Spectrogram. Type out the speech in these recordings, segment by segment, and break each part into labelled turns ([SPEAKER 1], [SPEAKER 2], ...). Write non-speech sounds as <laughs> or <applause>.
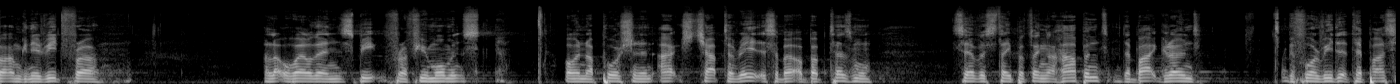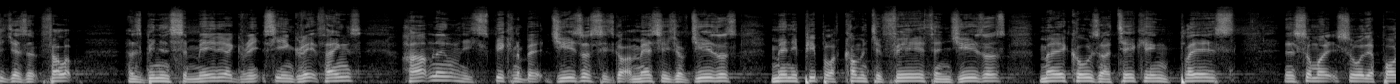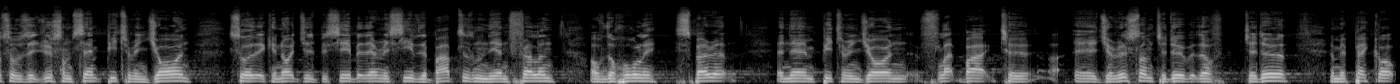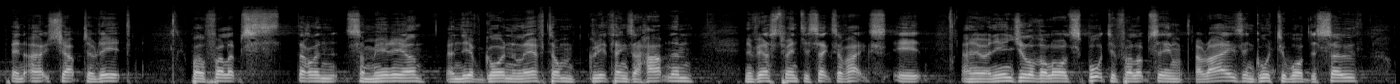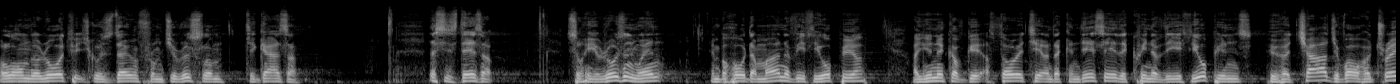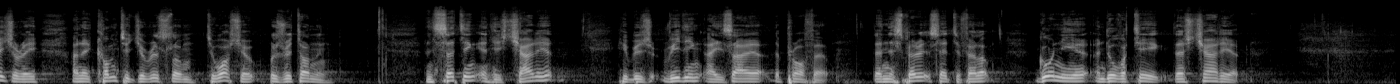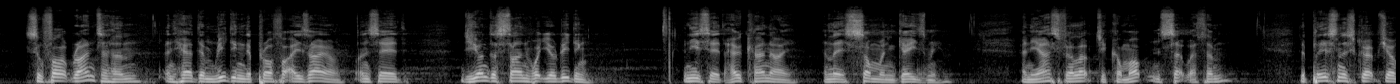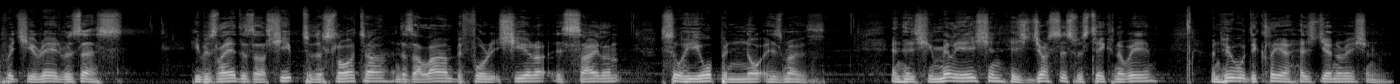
[SPEAKER 1] but I'm going to read for a little while, then speak for a few moments on a portion in Acts chapter 8. It's about a baptismal service type of thing that happened. The background, before I read it, the passage is that Philip has been in Samaria, great, seeing great things happening. He's speaking about Jesus. He's got a message of Jesus. Many people are coming to faith in Jesus. Miracles are taking place. There's so much so the apostles at Jerusalem sent Peter and John so that they cannot just be saved, but then receive the baptism, and the infilling of the Holy Spirit. And then Peter and John flip back to uh, Jerusalem to do what they've to do. And we pick up in Acts chapter 8, while Philip's still in Samaria and they've gone and left him, great things are happening. In verse 26 of Acts 8, and an angel of the Lord spoke to Philip, saying, Arise and go toward the south along the road which goes down from Jerusalem to Gaza. This is desert. So he arose and went, and behold, a man of Ethiopia, a eunuch of great authority under Candace, the queen of the Ethiopians, who had charge of all her treasury and had come to Jerusalem to worship, was returning. And sitting in his chariot, he was reading Isaiah the prophet. Then the Spirit said to Philip, Go near and overtake this chariot. So Philip ran to him and heard him reading the prophet Isaiah and said, Do you understand what you're reading? And he said, How can I, unless someone guides me? And he asked Philip to come up and sit with him. The place in the scripture which he read was this He was led as a sheep to the slaughter, and as a lamb before its shearer is silent, so he opened not his mouth. In his humiliation, his justice was taken away, and who will declare his generation?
